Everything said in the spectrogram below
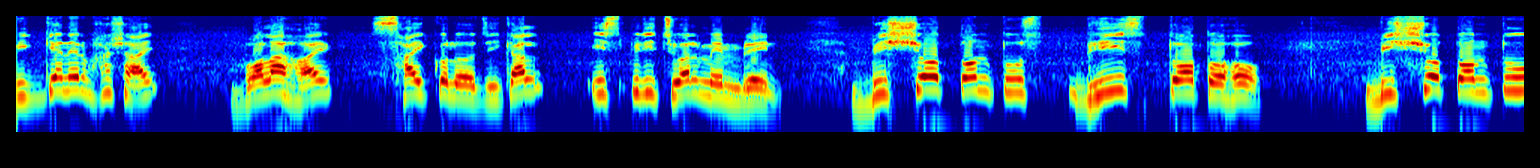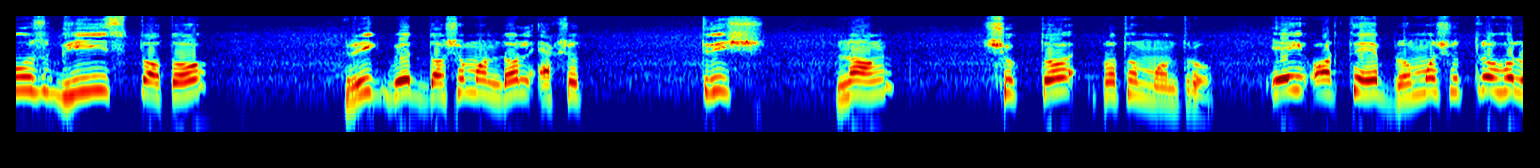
বিজ্ঞানের ভাষায় বলা হয় সাইকোলজিক্যাল স্পিরিচুয়াল মেমব্রেন বিশ্বতন্তু ভিস্তত বিশ্বতন্তু ভিস্তত ঋগ্বেদ দশমণ্ডল একশো ত্রিশ নং সুক্ত প্রথম মন্ত্র। এই অর্থে ব্রহ্মসূত্র হল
